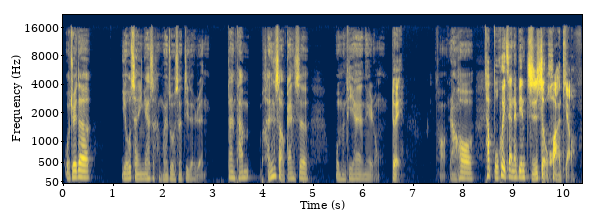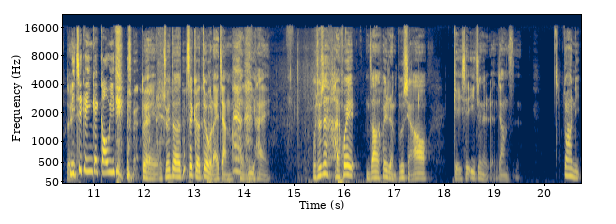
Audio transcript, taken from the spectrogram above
我觉得游程应该是很会做设计的人，但他很少干涉我们 T I 的内容。对。好，然后他不会在那边指手画脚。对，你这个应该高一点。对，我觉得这个对我来讲很厉害。我就是很会，你知道，会忍不住想要给一些意见的人，这样子。对啊，你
